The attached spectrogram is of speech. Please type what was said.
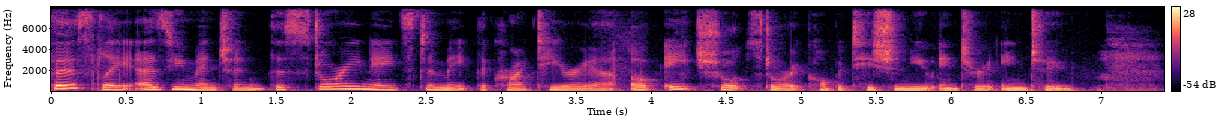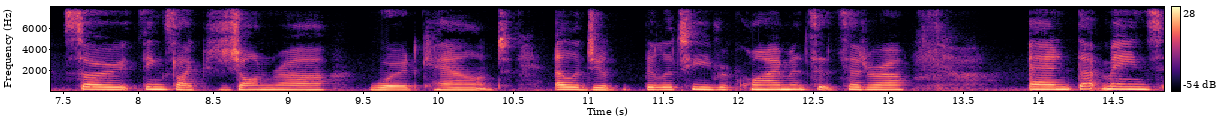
Firstly, as you mentioned, the story needs to meet the criteria of each short story competition you enter it into. So things like genre, word count, eligibility requirements, etc. And that means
